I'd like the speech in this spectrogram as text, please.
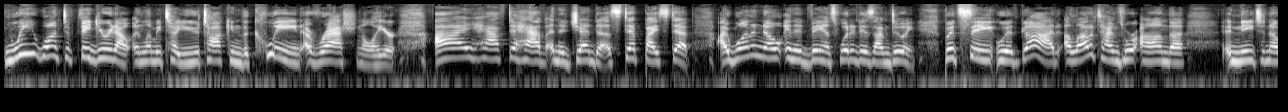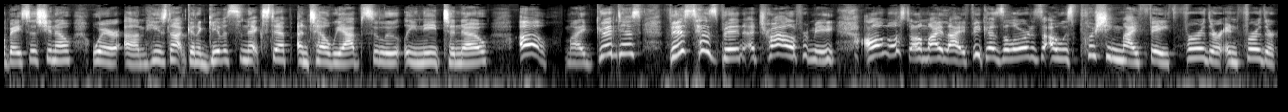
We want to figure it out. And let me tell you, you're talking the queen of rational here. I have to have an agenda, a step by step. I want to know in advance what it is I'm doing. But see, with God, a lot of times we're on the need to know basis, you know, where um, He's not going to give us the next step until we absolutely need to know. Oh, my goodness, this has been a trial for me almost all my life because the Lord is always pushing my faith further and further.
